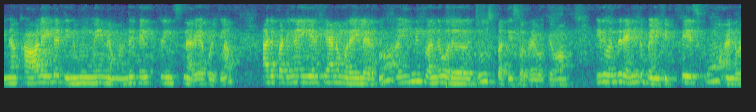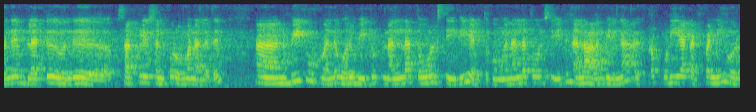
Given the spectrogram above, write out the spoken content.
அப்படின்னா காலையில் தினமுமே நம்ம வந்து ஹெல்த் ட்ரிங்க்ஸ் நிறைய குடிக்கலாம். அது பார்த்திங்கன்னா இயற்கையான முறையில் இருக்கும். இன்னைக்கு வந்து ஒரு ஜூஸ் பற்றி சொல்கிறேன் ஓகேவா இது வந்து ரெண்டு பெனிஃபிட் ஃபேஸ்க்கும் அண்ட் வந்து பிளட்டு வந்து சர்க்குலேஷனுக்கும் ரொம்ப நல்லது. பீட்ரூட் வந்து ஒரு பீட்ரூட் நல்லா தோல் சீவி எடுத்துக்கோங்க. நல்லா தோல் சீவிட்டு நல்லா அலம்பிடுங்க. அதுக்கப்புறம் பொடியாக கட் பண்ணி ஒரு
